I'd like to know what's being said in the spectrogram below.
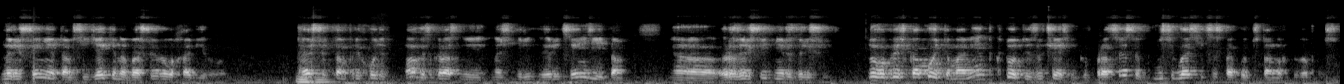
на решение там Сидякина, Баширова, Хабирова. Дальше там приходит бумага с красной значит, рецензией, там, э, разрешить, не разрешить. Ну, в какой-то момент кто-то из участников процесса не согласится с такой постановкой вопроса.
